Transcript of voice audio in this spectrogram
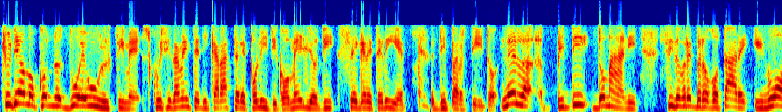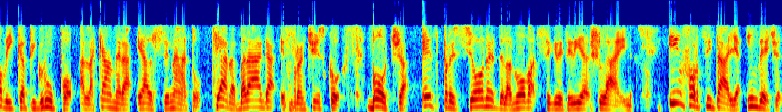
Chiudiamo con due ultime, squisitamente di carattere politico, o meglio di segreterie di partito. Nel PD domani si dovrebbero votare i nuovi capigruppo alla Camera e al Senato, Chiara Braga e Francesco Boccia, espressione della nuova segreteria Schlein. In Forza Italia invece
